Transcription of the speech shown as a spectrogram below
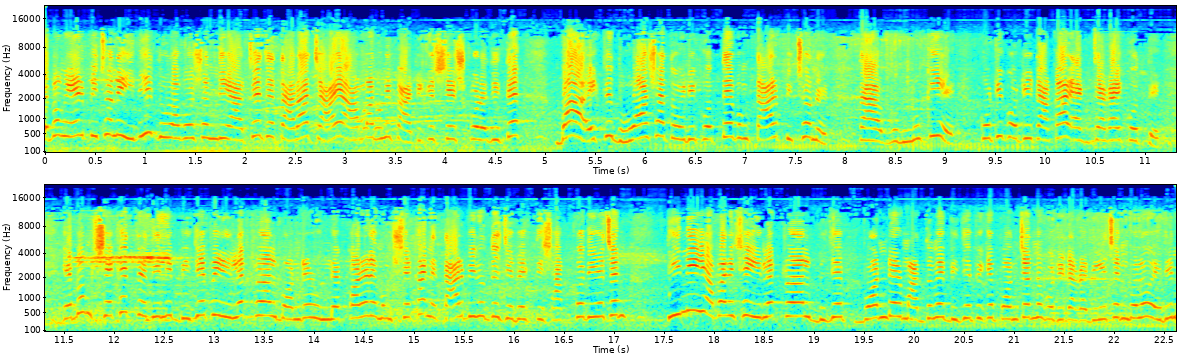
এবং এর পিছনে ইডি দূরবসন দিয়ে আছে যে, তারা চায় আম আদমি পার্টিকে শেষ করে দিতে বা একটি ধোঁয়াশা তৈরি করতে এবং তার পিছনে তা লুকিয়ে কোটি কোটি টাকার এক জায়গায় করতে। এবং সেক্ষেত্রে তিনি বিজেপির ইলেকট্রাল বন্ডের উল্লেখ করেন এবং সেখানে তার বিরুদ্ধে যে ব্যক্তি সাক্ষ্য দিয়েছেন। তিনিই আবার সেই ইলেকট্রাল বিজে বন্ডের মাধ্যমে বিজেপিকে পঞ্চান্ন কোটি টাকা দিয়েছেন বলেও এদিন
